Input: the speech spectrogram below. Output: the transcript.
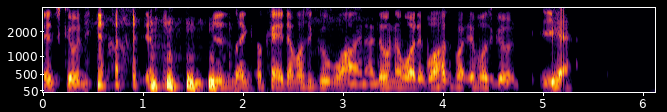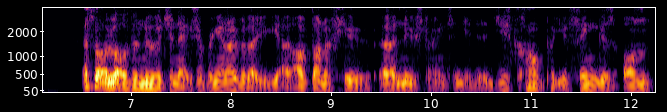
it's good. just like okay, that was a good wine. I don't know what it was, but it was good. Yeah. That's what a lot of the newer genetics are bringing over, though. You get, I've done a few uh, new strains, and you, you can't put your fingers on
